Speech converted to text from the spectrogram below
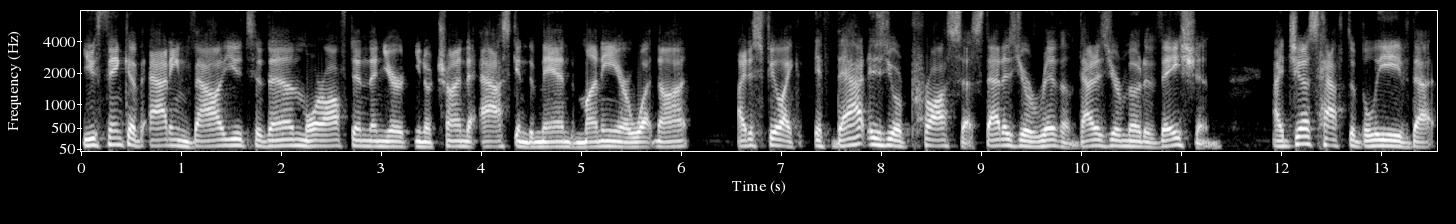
you think of adding value to them more often than you're, you know, trying to ask and demand money or whatnot. I just feel like if that is your process, that is your rhythm, that is your motivation, I just have to believe that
